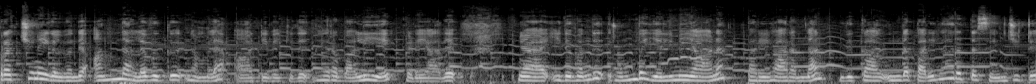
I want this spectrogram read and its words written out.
பிரச்சனைகள் வந்து அந்த அளவுக்கு நம்மளை ஆட்டி வைக்குது. வேற வழியே கிடையாது. இது வந்து ரொம்ப எளிமையான பரிகாரம் தான் இதுக்காக இந்த பரிகாரத்தை செஞ்சுட்டு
